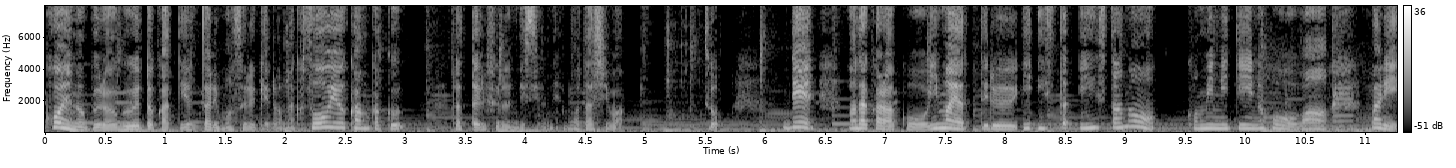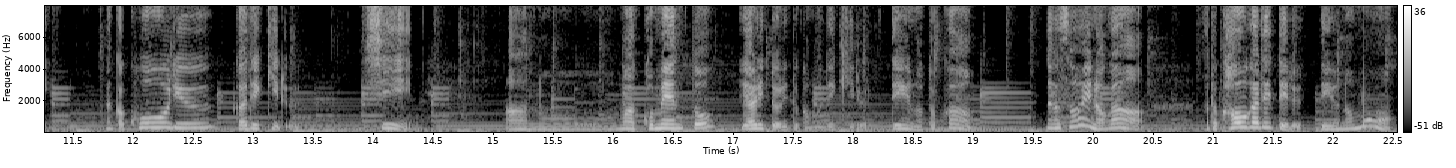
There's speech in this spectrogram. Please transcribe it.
声のブログとかって言ったりもするけどなんかそういう感覚だったりするんですよね私は。そうで、まあ、だからこう今やってるインスタインスタのコミュニティの方はやっぱりなんか交流ができるしあのー、まあコメントやり取りとかもできるっていうのとかなんかそういうのがあと顔が出てるっていうのも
